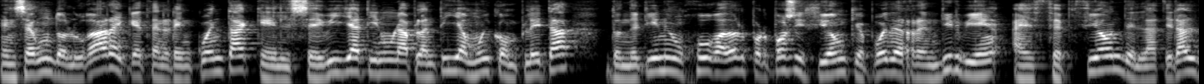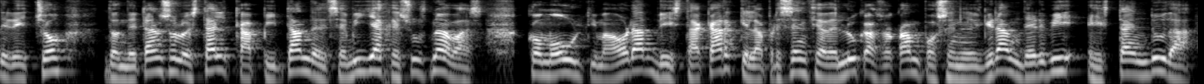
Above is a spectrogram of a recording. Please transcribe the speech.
En segundo lugar, hay que tener en cuenta que el Sevilla tiene una plantilla muy completa donde tiene un jugador por posición que puede rendir bien, a excepción del lateral derecho, donde tan solo está el capitán del Sevilla, Jesús Navas. Como última hora, destacar que la presencia de Lucas Ocampos en el Gran Derby está en duda.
